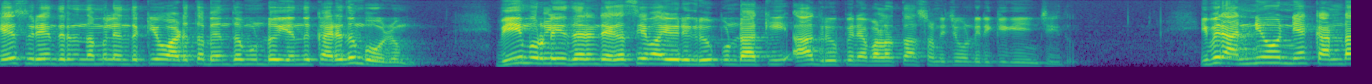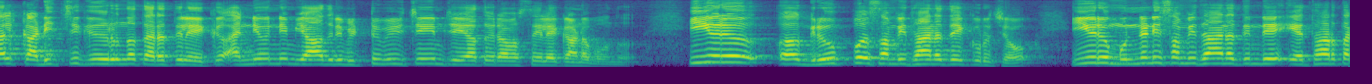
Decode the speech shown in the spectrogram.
കെ സുരേന്ദ്രനും തമ്മിൽ എന്തൊക്കെയോ അടുത്ത ബന്ധമുണ്ട് എന്ന് കരുതുമ്പോഴും വി മുരളീധരൻ രഹസ്യമായി ഒരു ഗ്രൂപ്പ് ഉണ്ടാക്കി ആ ഗ്രൂപ്പിനെ വളർത്താൻ ശ്രമിച്ചുകൊണ്ടിരിക്കുകയും ചെയ്തു. ഇവർ അന്യോന്യം കണ്ടാൽ കടിച്ചു കീറുന്ന തരത്തിലേക്ക് അന്യോന്യം യാതൊരു വിട്ടുവീഴ്ചയും ചെയ്യാത്ത ഒരു അവസ്ഥയിലേക്കാണ് പോകുന്നത്. ഈ ഒരു ഗ്രൂപ്പ് സംവിധാനത്തെക്കുറിച്ചോ ഈ ഒരു മുന്നണി സംവിധാനത്തിന്റെ യഥാർത്ഥ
